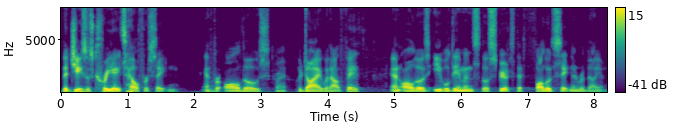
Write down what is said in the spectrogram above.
that Jesus creates hell for Satan and for all those right. who die without faith and all those evil demons, those spirits that followed Satan in rebellion.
